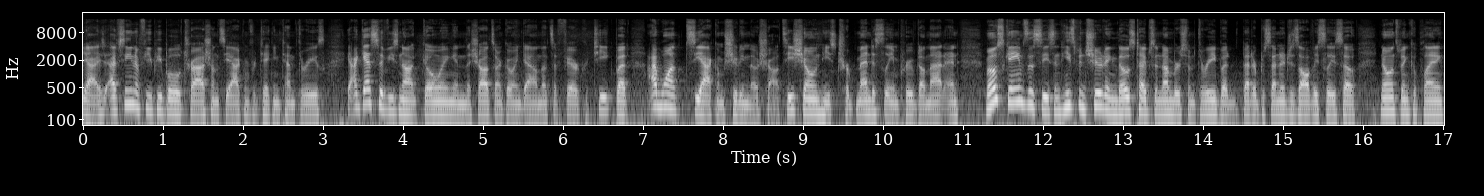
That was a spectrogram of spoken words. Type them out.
Yeah, I've seen a few people trash on Siakam for taking 10 threes. Yeah, I guess if he's not going and the shots aren't going down, that's a fair critique, but I want Siakam shooting those shots. He's shown he's tremendously improved on that, and most games this season, he's been shooting those types of numbers from three, but better percentages, obviously, so no one's been complaining.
